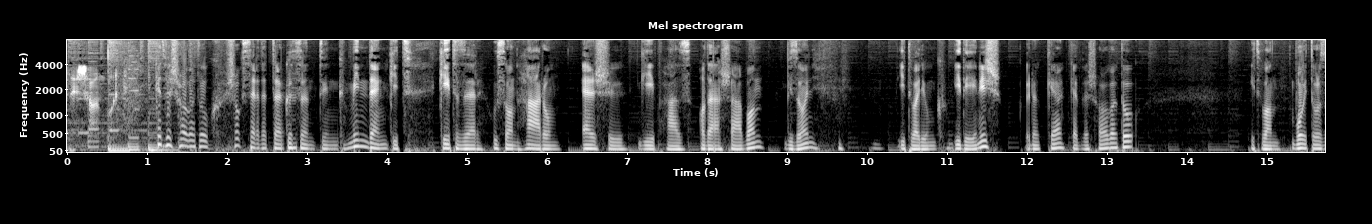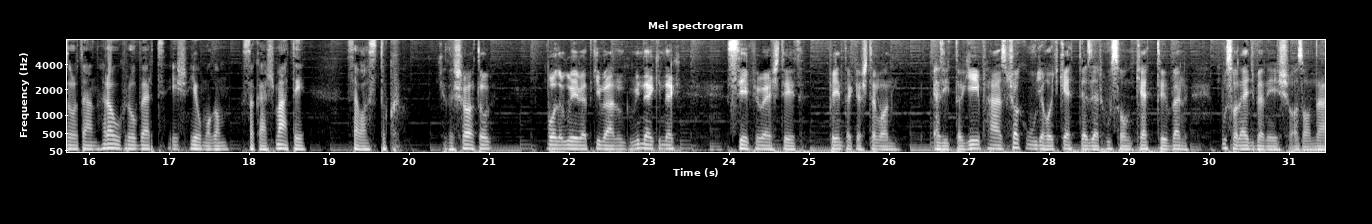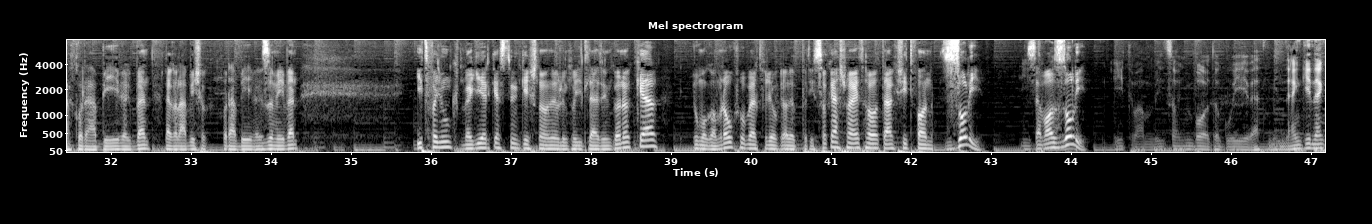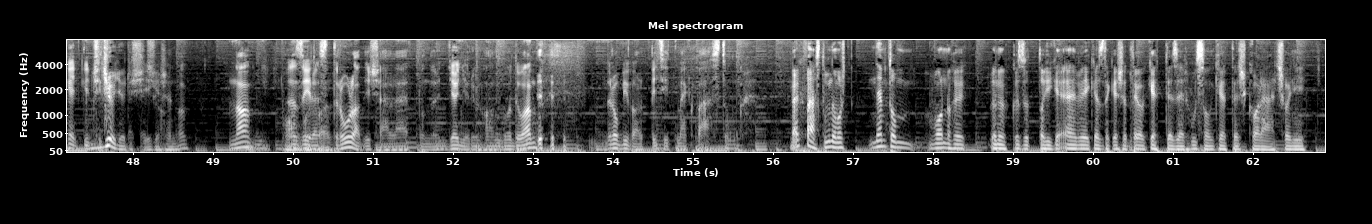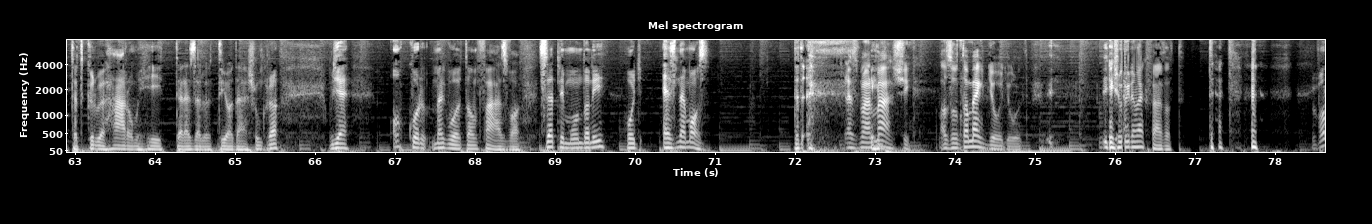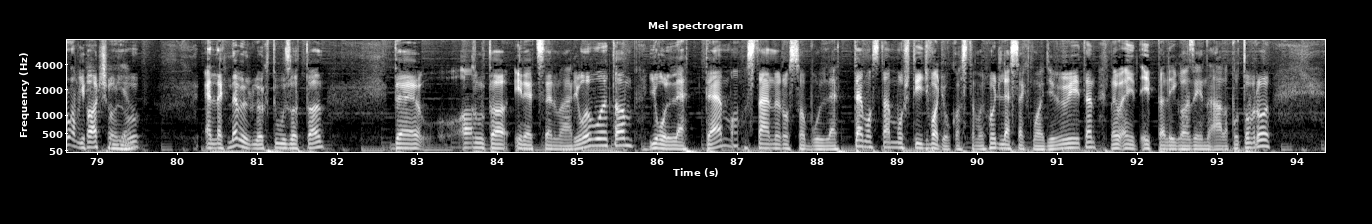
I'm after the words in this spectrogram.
Kedves hallgatók, sok szeretettel köszöntünk mindenkit 2023 első gépház adásában. Bizony, itt vagyunk idén is, önökkel, kedves hallgatók. Itt van Bojtor Zoltán, Rauk Robert és jó magam, Szakás Máté. Szevasztok! Kedves hallgatók, boldog új évet kívánunk mindenkinek, szép jó estét, péntek este van, ez itt a gépház, csak úgy, ahogy 2022-ben, 21-ben és az annál korábbi években, legalábbis a korábbi évek zömében. Itt vagyunk, megérkeztünk, és nagyon örülünk, hogy itt lehetünk önökkel. Jó magam, Rauk Robert vagyok, előbb pedig Szakás hallották, és itt van Zoli. Szevasz, Zoli! Itt van bizony boldog új évet mindenkinek, egy kicsit Gyönyörűségesen. hangok. Na, azért ezt rólad is el lehet mondani, hogy gyönyörű hangod van. Robival picit megfáztunk. Megfáztunk, na most nem tudom, vannak önök között, akik emlékeznek esetleg a 2022-es karácsonyi, tehát kb. három héttel ezelőtti adásunkra. Ugye akkor meg voltam fázva. Szeretném mondani, hogy ez nem az. Tehát, Ez már másik. Azóta meggyógyult. És újra megfázott. valami hasonló. Igen. Ennek nem örülök túlzottan, de azóta én egyszer már jól voltam, jól lettem, aztán rosszabbul lettem, aztán most így vagyok, aztán hogy hogy leszek majd jövő héten, de ennyit épp elég az én állapotomról.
